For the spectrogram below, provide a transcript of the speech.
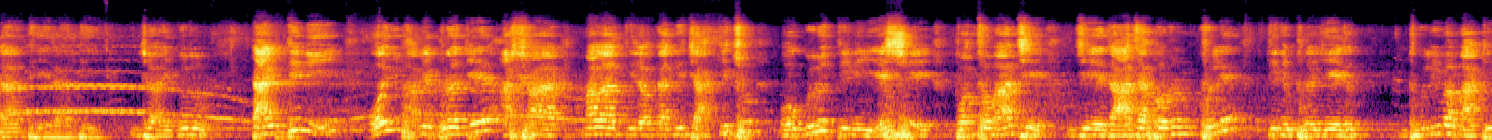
রাধে রাধে। জয় গুরু। তাই তিনি ওইভাবে ব্রজে আসার মালা, তিলক আদি যা কিছু, ওগুলো তিনি এসে প্রথম আছে যে রাজাবরণ খুলে তিনি ব্রজের ধুলি বা মাটি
